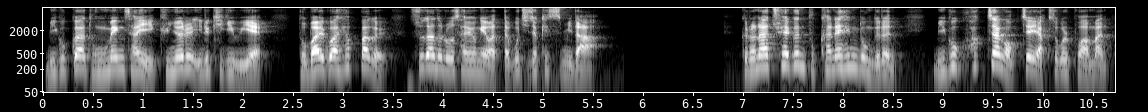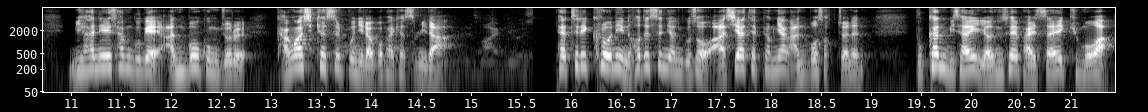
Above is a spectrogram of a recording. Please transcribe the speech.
미국과 동맹 사이 균열을 일으키기 위해 도발과 협박을 수단으로 사용해 왔다고 지적했습니다. 그러나 최근 북한의 행동들은 미국 확장 억제 약속을 포함한 미한일 3국의 안보 공조를 강화시켰을 뿐이라고 밝혔습니다. 패트릭 크로닌 허드슨 연구소 아시아 태평양 안보 석좌는 북한 미사일 연쇄 발사의 규모와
